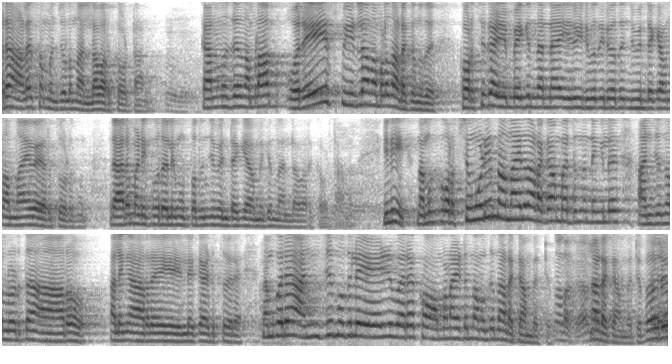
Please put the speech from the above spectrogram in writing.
ഒരാളെ സംബന്ധിച്ചുള്ള നല്ല വർക്കൗട്ടാണ് കാരണം എന്ന് വെച്ചാൽ നമ്മൾ ആ ഒരേ സ്പീഡിലാണ് നമ്മൾ നടക്കുന്നത്. കുറച്ച് കഴിയുമ്പോഴേക്കും തന്നെ ഒരു ഇരുപത് ഇരുപത്തഞ്ച് മിനിറ്റ് ഒക്കെ നന്നായി വേർത്ത് തുടങ്ങും. ഒരു അരമണിക്കൂർ അല്ലെങ്കിൽ മുപ്പത്തഞ്ച് മിനിറ്റ് ഒക്കെ ആകുമ്പോഴേക്കും നല്ല വർക്കൗട്ടാണ് ഇനി നമുക്ക് കുറച്ചും കൂടി നന്നായിട്ട് നടക്കാൻ പറ്റുന്നുണ്ടെങ്കിൽ അഞ്ച് എന്നുള്ളിടത്ത് ആറോ അല്ലെങ്കിൽ ആറ് ഏഴിലേക്ക് അടുത്ത് വരെ. നമുക്കൊരു അഞ്ച് മുതൽ ഏഴ് വരെ കോമൺ ആയിട്ട് നമുക്ക് നടക്കാൻ പറ്റും. നടക്കാൻ പറ്റും. ഇപ്പോൾ ഒരു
